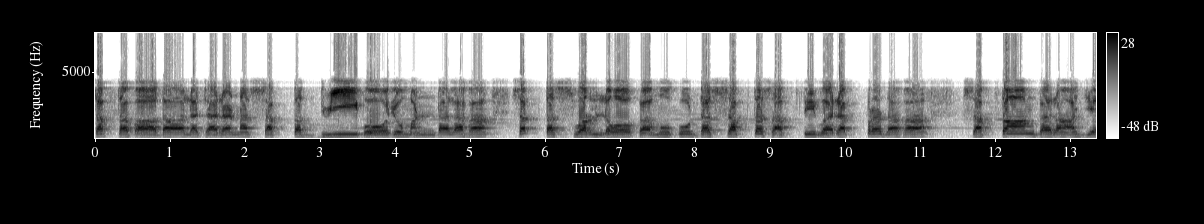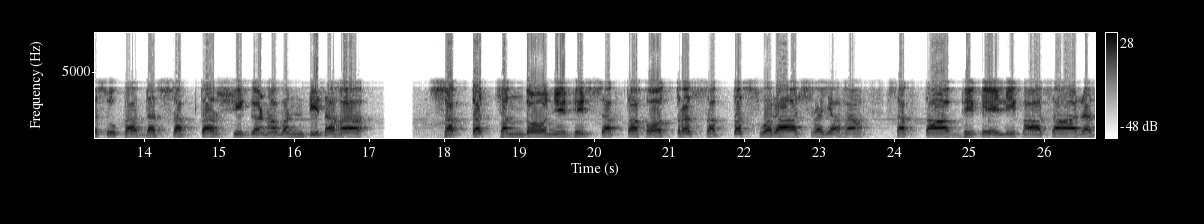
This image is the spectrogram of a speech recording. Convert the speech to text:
सप्तपादालचरणः सप्तद्वीपोरुमण्डलः सप्तस्वर्लोकमुकुटः सप्तसप्तिवरप्रदः सप्ताङ्गराज्यसुखदः सप्तर्षिगणवन्दितः सप्तच्छन्दोनिधिः सप्तहोत्रः सप्तस्वराश्रयः सप्ताब्धिकेलिकासारः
